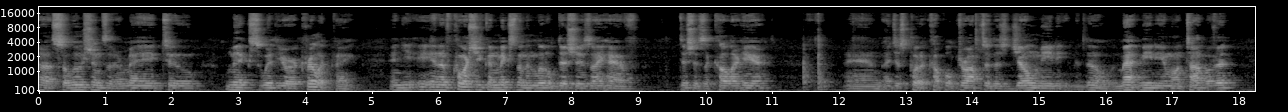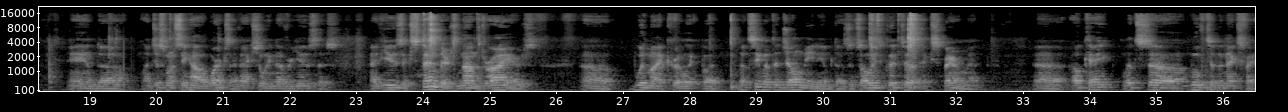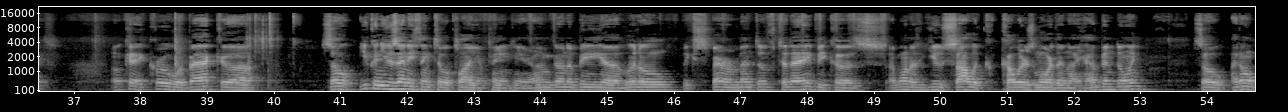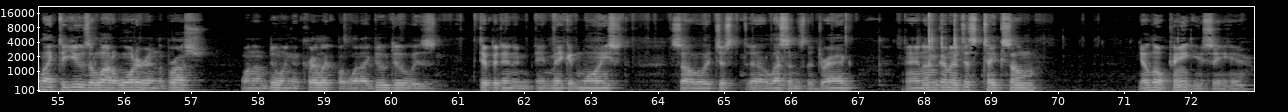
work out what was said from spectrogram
uh, solutions that are made to mix with your acrylic paint. And, you, and of course you can mix them in little dishes. I have dishes of color here and I just put a couple drops of this gel medium, no, matte medium on top of it and uh, I just want to see how it works. I've actually never used this. I've used extenders, non-dryers uh, with my acrylic, but let's see what the gel medium does. It's always good to experiment. Uh, okay, let's uh, move to the next phase. Okay, crew, we're back. So you can use anything to apply your paint here. I'm gonna be a little experimentative today because I wanna use solid colors more than I have been doing. So I don't like to use a lot of water in the brush when I'm doing acrylic, but what I do do is dip it in and, and make it moist so it just uh, lessens the drag. And I'm gonna just take some yellow paint you see here.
